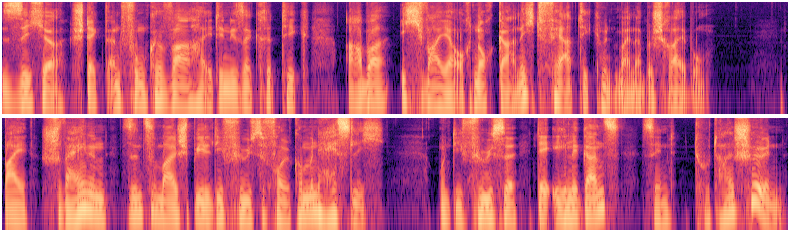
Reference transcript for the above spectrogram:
Sicher steckt ein Funke Wahrheit in dieser Kritik, aber ich war ja auch noch gar nicht fertig mit meiner Beschreibung. Bei Schwänen sind zum Beispiel die Füße vollkommen hässlich und die Füße der Eleganz sind total schön.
